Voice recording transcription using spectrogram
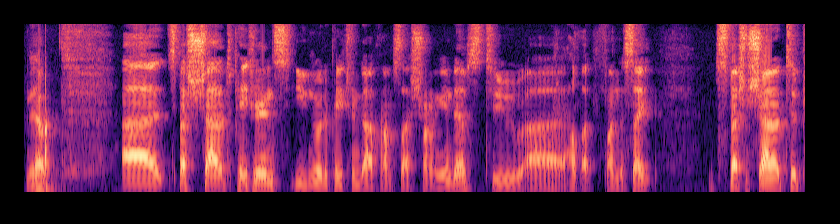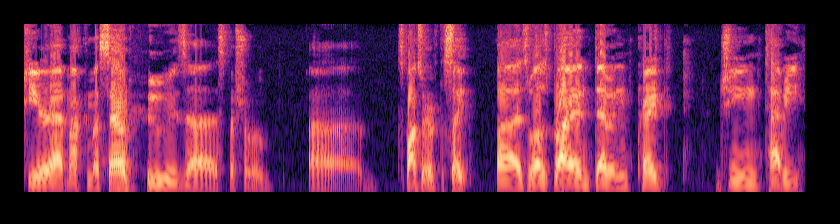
Yep. Uh, special shout out to patrons. You can go to patreon.com slash Devs to uh, help out fund the site. Special shout out to Pierre at Makima Sound, who is a special uh, sponsor of the site, uh, as well as Brian, Devin, Craig, Gene, Tabby,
